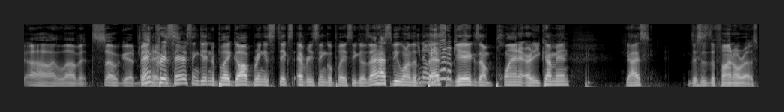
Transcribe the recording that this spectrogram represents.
Oh, I love it. So good. Ben and Chris Higgins. Harrison getting to play golf, bring his sticks every single place he goes. That has to be one of the You know, best a- gigs on planet Earth. You come in, guys. This is the final rose.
